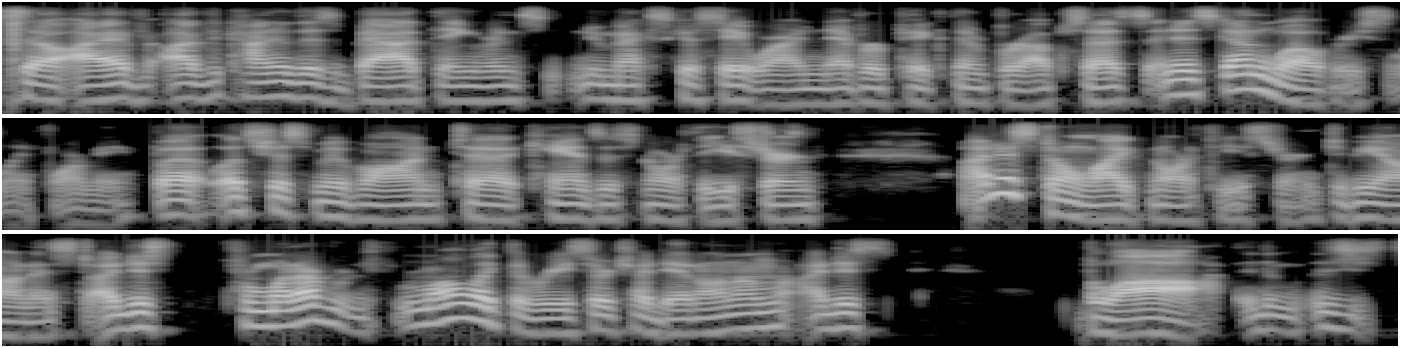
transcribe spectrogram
So I have I've kind of this bad thing against New Mexico State where I never pick them for upsets, and it's done well recently for me. But let's just move on to Kansas Northeastern. I just don't like Northeastern to be honest. I just from whatever from all like the research I did on them, I just blah. Just,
